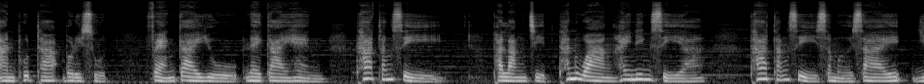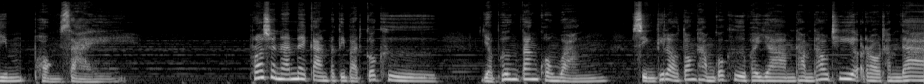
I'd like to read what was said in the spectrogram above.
อันพุทธบริสุทธิ์ แฝงกายอยู่ในกายแห่งธาตุทั้งสี่พลังจิตท่านวางให้นิ่งเสีย ธาตุทั้งสี่เสมอไซส์ยิ้มผ่องใส เพราะฉะนั้นในการปฏิบัติก็คือ อย่าเพิ่งตั้งความหวัง สิ่งที่เราต้องทำก็คือพยายามทำเท่าที่เราทำได้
